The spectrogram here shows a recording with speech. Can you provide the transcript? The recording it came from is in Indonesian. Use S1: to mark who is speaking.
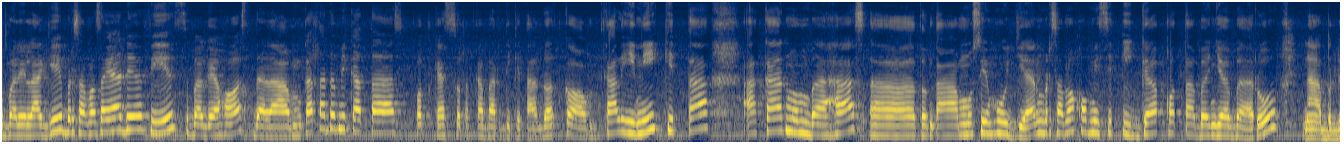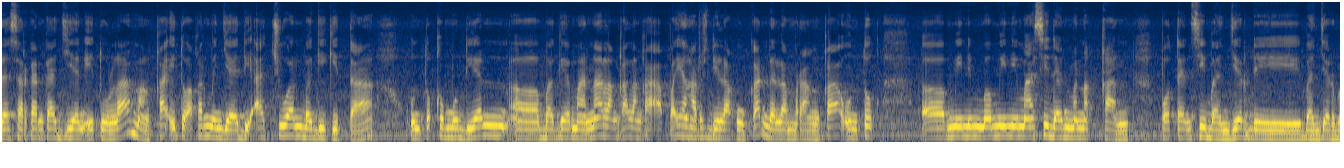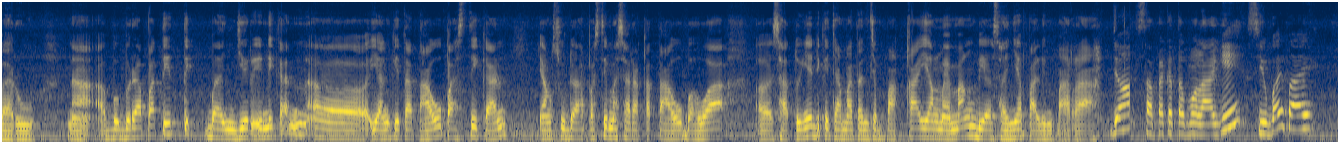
S1: Kembali lagi bersama saya Devi sebagai host dalam Kata Demi Kata podcast surat kabar digital.com. Kali ini kita akan membahas uh, tentang musim hujan bersama Komisi 3 Kota Banjarbaru.
S2: Nah, berdasarkan kajian itulah maka itu akan menjadi acuan bagi kita untuk kemudian uh, bagaimana langkah-langkah apa yang harus dilakukan dalam rangka untuk minim, meminimasi dan menekan potensi banjir di Banjarbaru. Nah, beberapa titik banjir ini kan uh, yang kita tahu pasti kan, yang sudah pasti masyarakat tahu bahwa uh, satunya di Kecamatan Cempaka yang memang biasanya paling parah.
S1: Jangan sampai ketemu lagi. See you bye bye.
